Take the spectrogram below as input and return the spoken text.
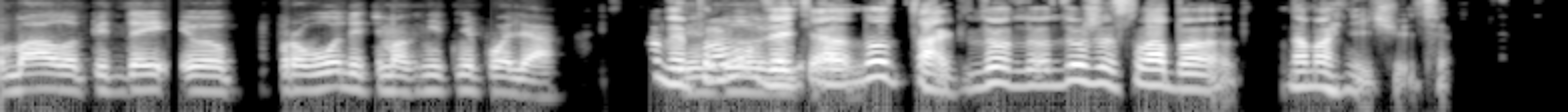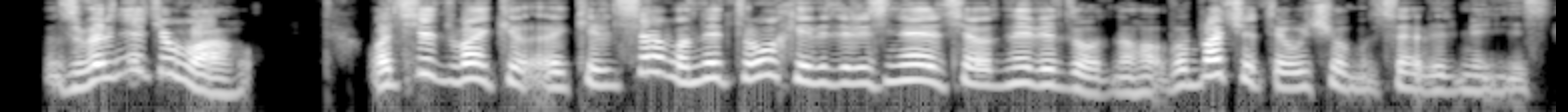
мало піддає, проводить магнітні поля. Ну, не Він проводить, а ну так, ду- дуже слабо намагнічується. Зверніть увагу, оці два е, кільця вони трохи відрізняються одне від одного. Ви бачите, у чому це відмінність?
